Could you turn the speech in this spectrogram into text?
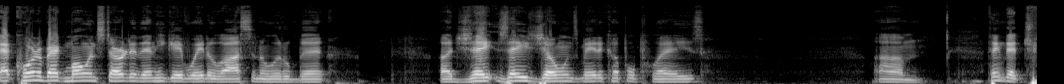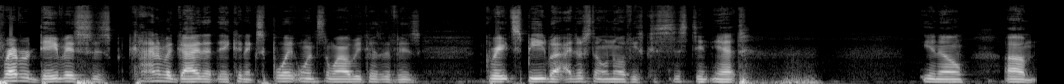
At cornerback, Mullen started, then he gave way to Lawson a little bit. Uh, Jay, Zay Jones made a couple plays. Um, I think that Trevor Davis is kind of a guy that they can exploit once in a while because of his great speed, but I just don't know if he's consistent yet. You know, um,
